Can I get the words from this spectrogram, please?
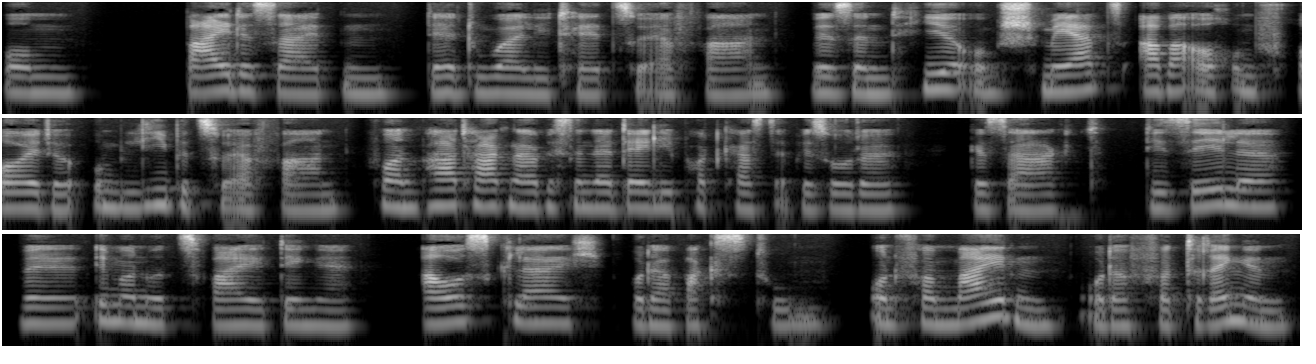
um beide Seiten der Dualität zu erfahren. Wir sind hier, um Schmerz, aber auch um Freude, um Liebe zu erfahren. Vor ein paar Tagen habe ich es in der Daily Podcast Episode gesagt. Die Seele will immer nur zwei Dinge. Ausgleich oder Wachstum. Und vermeiden oder verdrängen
